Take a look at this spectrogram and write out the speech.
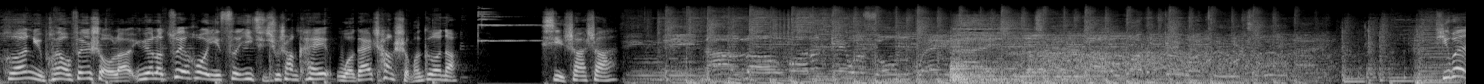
和女朋友分手了，约了最后一次一起去唱 K，我该唱什么歌呢？洗刷刷。提问：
